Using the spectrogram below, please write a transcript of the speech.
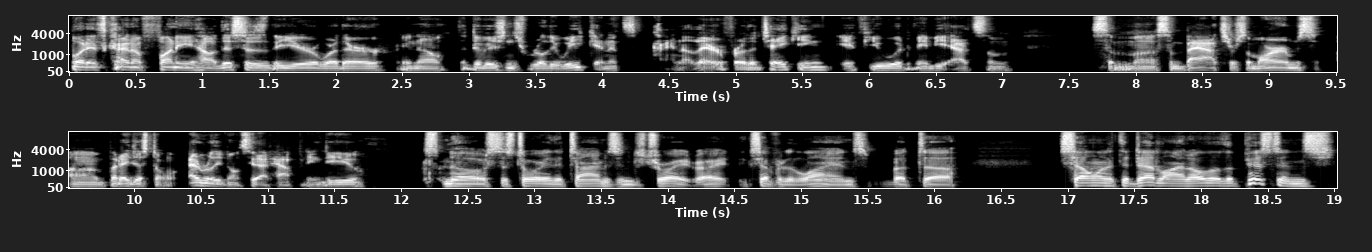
but it's kind of funny how this is the year where they're, you know, the division's really weak and it's kind of there for the taking. If you would maybe add some some uh, some bats or some arms, um, but I just don't. I really don't see that happening. Do you? No, it's the story of the times in Detroit, right? Except for the Lions, but. uh selling at the deadline. Although the Pistons,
